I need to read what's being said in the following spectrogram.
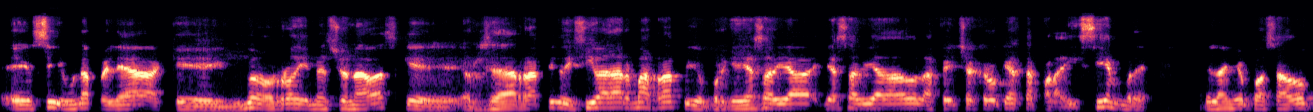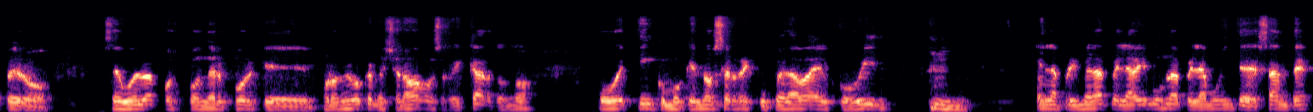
Eh, sí, una pelea que, bueno, Roddy, mencionabas que se da rápido y sí va a dar más rápido, porque ya se, había, ya se había dado la fecha, creo que hasta para diciembre del año pasado, pero se vuelve a posponer porque, por lo mismo que mencionaba José Ricardo, ¿no? Povetkin como que no se recuperaba del COVID. en la primera pelea vimos una pelea muy interesante,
